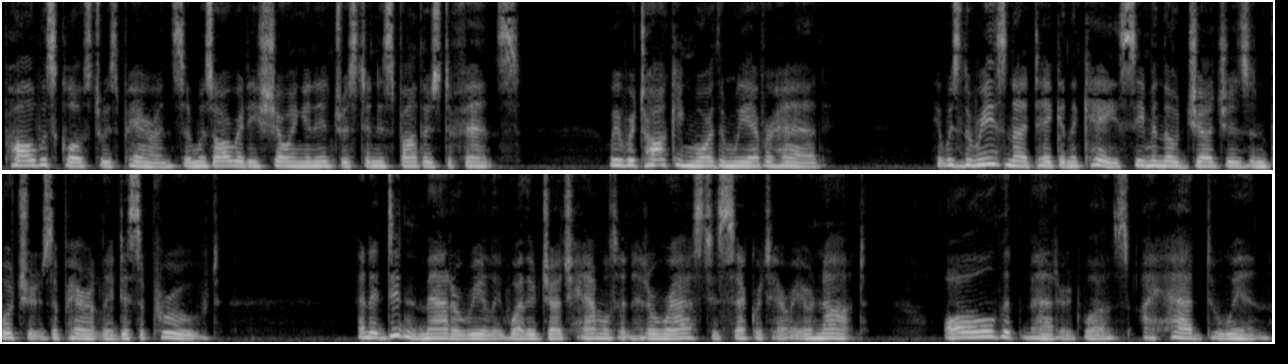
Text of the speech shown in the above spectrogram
Paul was close to his parents and was already showing an interest in his father's defense. We were talking more than we ever had. It was the reason I'd taken the case, even though judges and butchers apparently disapproved. And it didn't matter really whether Judge Hamilton had harassed his secretary or not. All that mattered was I had to win.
